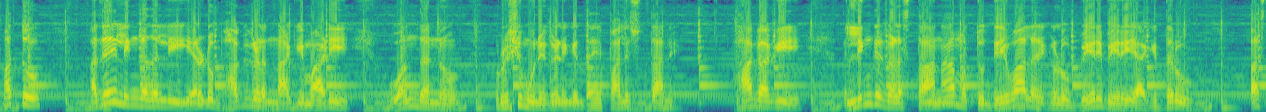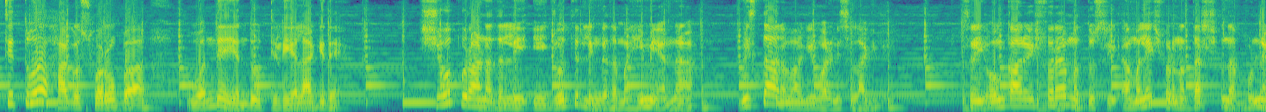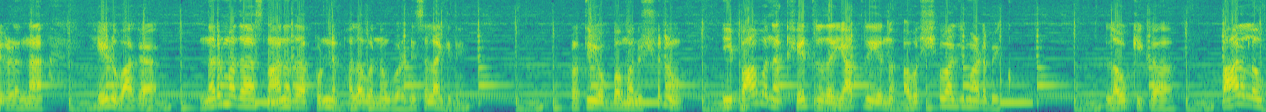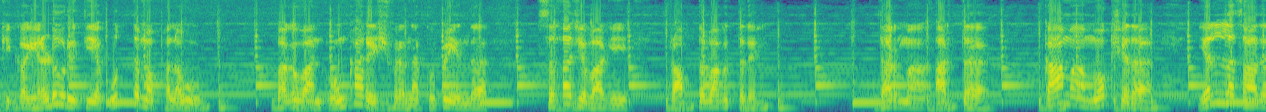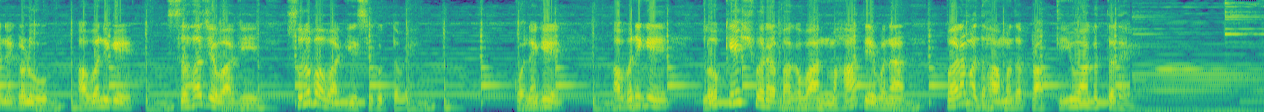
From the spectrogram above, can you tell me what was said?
ಮತ್ತು ಅದೇ ಲಿಂಗದಲ್ಲಿ ಎರಡು ಭಾಗಗಳನ್ನಾಗಿ ಮಾಡಿ ಒಂದನ್ನು ಋಷಿಮುನಿಗಳಿಗೆ ದಯಪಾಲಿಸುತ್ತಾನೆ. ಹಾಗಾಗಿ ಲಿಂಗಗಳ ಸ್ಥಾನ ಮತ್ತು ದೇವಾಲಯಗಳು ಬೇರೆ ಬೇರೆಯಾಗಿದ್ದರೂ ಅಸ್ತಿತ್ವ ಹಾಗೂ ಸ್ವರೂಪ ಒಂದೇ ಎಂದು ತಿಳಿಯಲಾಗಿದೆ. ಶಿವಪುರಾಣದಲ್ಲಿ ಈ ಜ್ಯೋತಿರ್ಲಿಂಗದ ಮಹಿಮೆಯನ್ನ ವಿಸ್ತಾರವಾಗಿ ವರ್ಣಿಸಲಾಗಿದೆ. ಶ್ರೀ ಓಂಕಾರೇಶ್ವರ ಮತ್ತು ಶ್ರೀ ಅಮಲೇಶ್ವರನ ದರ್ಶನದ ಪುಣ್ಯಗಳನ್ನು ಹೇಳುವಾಗ ನರ್ಮದ ಸ್ನಾನದ ಪುಣ್ಯ ಫಲವನ್ನು ವರ್ಣಿಸಲಾಗಿದೆ. ಪ್ರತಿಯೊಬ್ಬ ಮನುಷ್ಯನು ಈ ಪಾವನ ಕ್ಷೇತ್ರದ ಯಾತ್ರೆಯನ್ನು ಅವಶ್ಯವಾಗಿ ಮಾಡಬೇಕು. ಲೌಕಿಕ, ಪಾರಲೌಕಿಕ ಎರಡೂ ರೀತಿಯ ಉತ್ತಮ ಫಲವು ಭಗವಾನ್ ಓಂಕಾರೇಶ್ವರನ ಕೃಪೆಯಿಂದ ಸಹಜವಾಗಿ ಪ್ರಾಪ್ತವಾಗುತ್ತದೆ. ಧರ್ಮ, ಅರ್ಥ, ಕಾಮ, ಮೋಕ್ಷದ ಎಲ್ಲ ಸಾಧನೆಗಳು ಅವನಿಗೆ ಸಹಜವಾಗಿ, ಸುಲಭವಾಗಿ ಸಿಗುತ್ತವೆ. ಕೊನೆಗೆ ಅವನಿಗೆ ಲೋಕೇಶ್ವರ ಭಗವಾನ್ ಮಹಾದೇವನ ಪರಮಧಾಮದ ಪ್ರಾಪ್ತಿಯೂ ಆಗುತ್ತದೆ.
